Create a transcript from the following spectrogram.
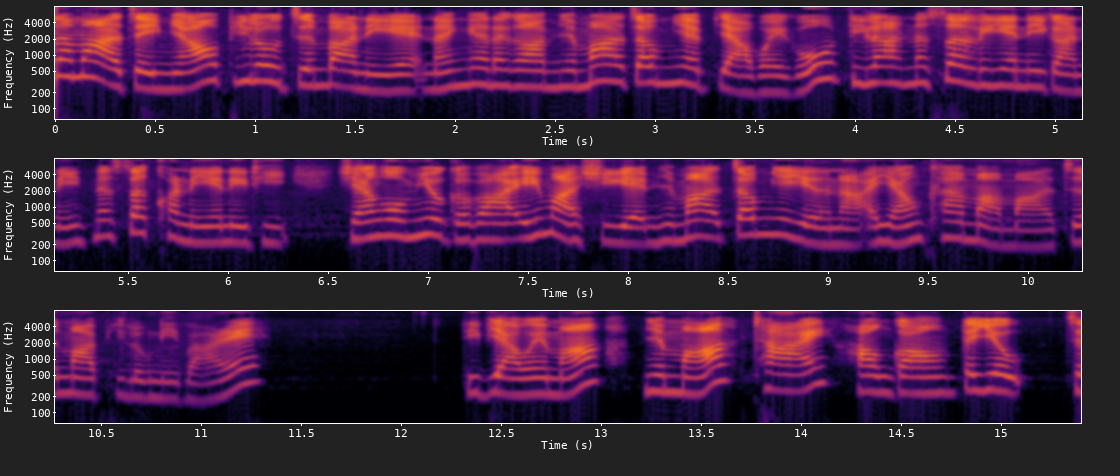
တမအကြိမ်မြောက်ပြုလုပ်ကျင်းပနေတဲ့နိုင်ငံတကာမြမအကြောင်းမြတ်ပြပွဲကိုဒီလ24ရက်နေ့ကနေ28ရက်နေ့ထိရန်ကုန်မြို့ကဘာအေးမှာရှိတဲ့မြမအကြောင်းမြတ်ရတနာအယောင်ခန်းမှာမှာကျင်းပပြုလုပ်နေပါတယ်။ဒီပြပွဲမှာမြန်မာ၊ထိုင်း၊ဟောင်ကောင်၊တရုတ်ဂျ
